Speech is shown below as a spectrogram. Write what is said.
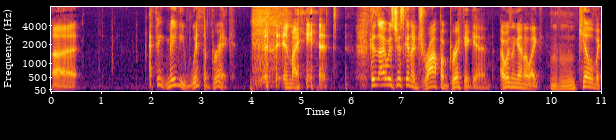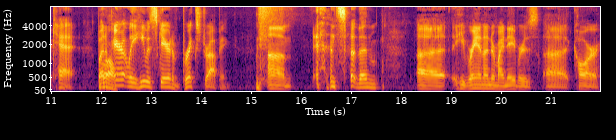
Uh, I think maybe with a brick in my hand because I was just gonna drop a brick again. I wasn't gonna like kill the cat, but Well- apparently he was scared of bricks dropping. Um, and so then uh, he ran under my neighbor's uh, car,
